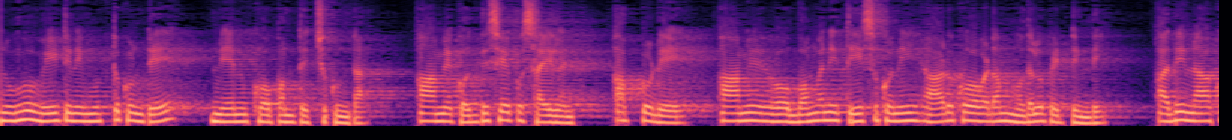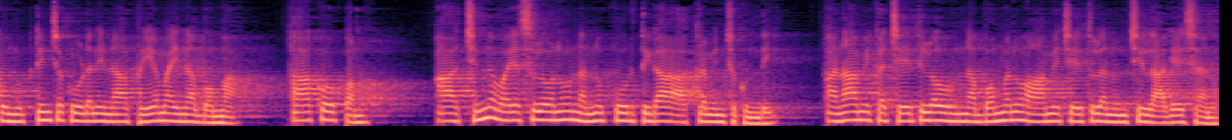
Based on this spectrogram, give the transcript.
నువ్వు వీటిని ముట్టుకుంటే నేను కోపం తెచ్చుకుంటా. ఆమె కొద్దిసేపు సైలెంట్. అప్పుడే ఆమె ఓ బొమ్మని తీసుకుని ఆడుకోవడం మొదలుపెట్టింది. అది నాకు ముట్టించకూడని నా ప్రియమైన బొమ్మ. ఆ కోపం ఆ చిన్న వయసులోనూ నన్ను పూర్తిగా ఆక్రమించుకుంది. అనామిక చేతిలో ఉన్న బొమ్మను ఆమె చేతుల నుంచి లాగేశాను.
